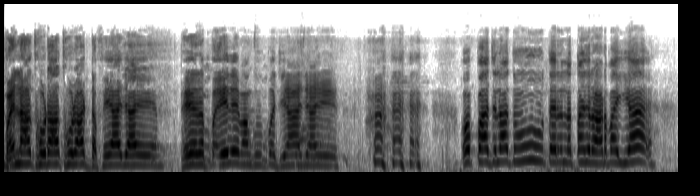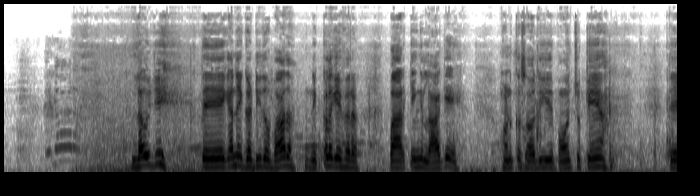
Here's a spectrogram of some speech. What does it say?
ਪਹਿਲਾਂ ਥੋੜਾ ਥੋੜਾ ਡੱਫਿਆ ਜਾਏ ਫਿਰ ਪ- ਇਹਦੇ ਵਾਂਗੂ ਭੱਜਿਆ ਜਾਏ ਉਹ ਭੱਜ ਲਾ ਤੂੰ ਤੇਰੇ ਲੱਤਾਂ 'ਚ ਰਾੜ ਪਾਈ ਐ ਲਓ ਜੀ ਤੇ ਕਹਿੰਦੇ ਗੱਡੀ ਤੋਂ ਬਾਅਦ ਨਿਕਲ ਗਏ ਫਿਰ ਪਾਰਕਿੰਗ ਲਾ ਕੇ ਹੁਣ ਕਸੌਲੀ ਪਹੁੰਚ ਚੁੱਕੇ ਆ ਤੇ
